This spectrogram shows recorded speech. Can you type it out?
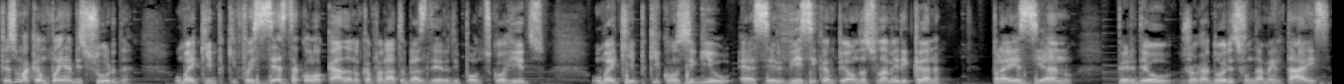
fez uma campanha absurda. Uma equipe que foi sexta colocada no Campeonato Brasileiro de Pontos Corridos, uma equipe que conseguiu é, ser vice-campeão da Sul-Americana. Para esse ano, perdeu jogadores fundamentais,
